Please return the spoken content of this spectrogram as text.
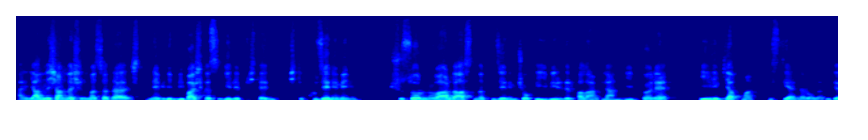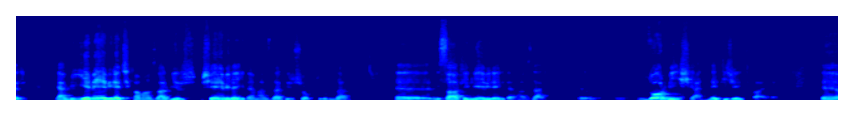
Hani yanlış anlaşılmasa da işte ne bileyim bir başkası gelip işte işte kuzenimin şu sorunu vardı aslında kuzenim çok iyi biridir falan filan deyip böyle iyilik yapmak isteyenler olabilir. Yani bir yemeğe bile çıkamazlar, bir şeye bile gidemezler birçok durumda. E, misafirliğe bile gidemezler. E, zor bir iş yani netice itibariyle. E, e,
